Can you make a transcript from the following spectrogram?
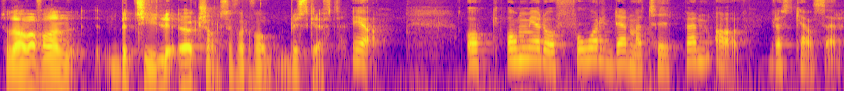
Så du har i hvert fall en betydelig økt sjanse for å få brystkreft. Ja. Och om jag då får denna typen av bröstcancer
